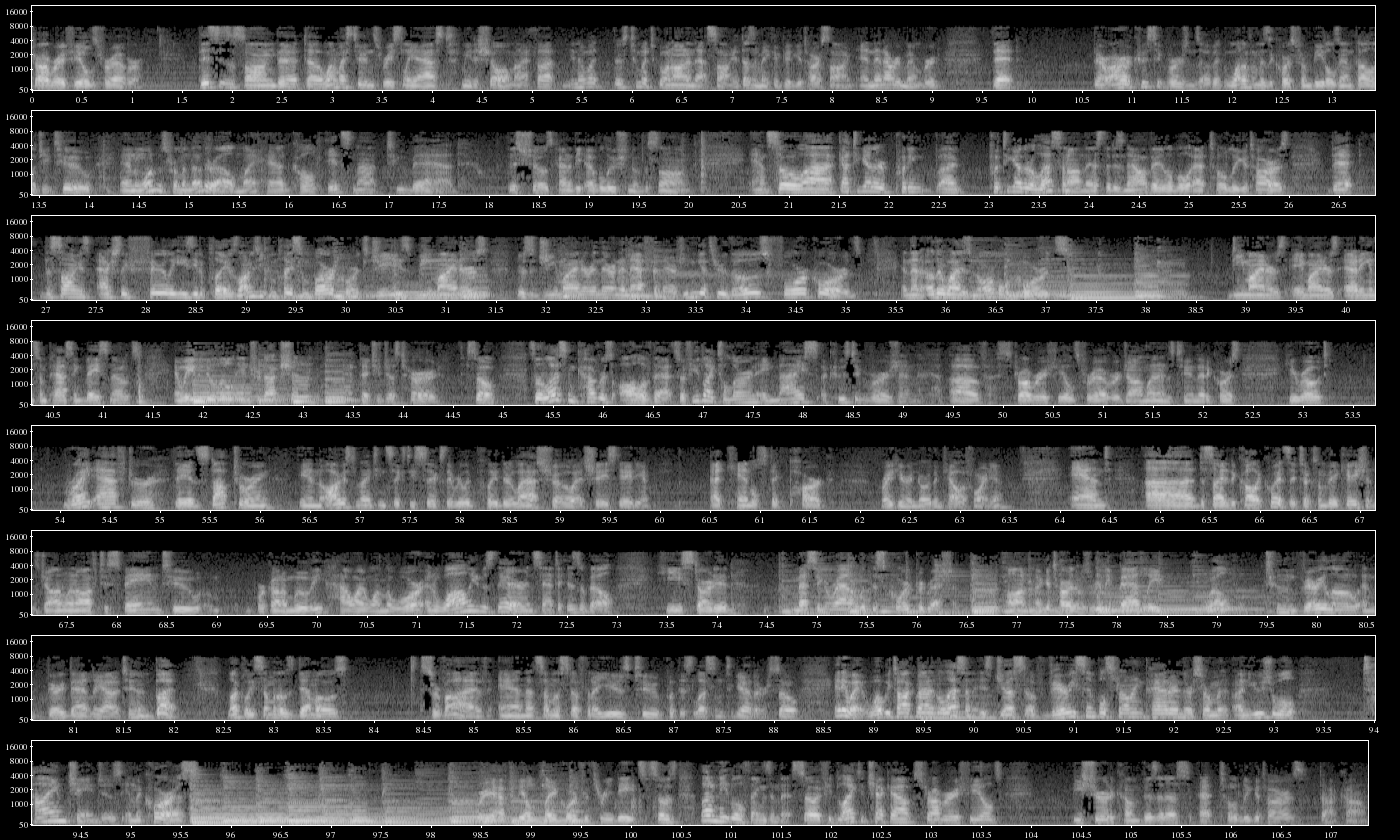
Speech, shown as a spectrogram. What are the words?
Strawberry Fields Forever. This is a song that uh, one of my students recently asked me to show him, and I thought, you know what, there's too much going on in that song. It doesn't make a good guitar song. And then I remembered that there are acoustic versions of it. One of them is, of course, from Beatles Anthology 2, and one was from another album I had called It's Not Too Bad. This shows kind of the evolution of the song. And so I uh, got together, putting, uh, put together a lesson on this that is now available at Totally Guitars that the song is actually fairly easy to play as long as you can play some bar chords G's, B minors. There's a G minor in there and an F in there. If you can get through those four chords, and then otherwise normal chords, D minors, A minors, adding in some passing bass notes, and we even do a little introduction that you just heard. So, so the lesson covers all of that. So if you'd like to learn a nice acoustic version of Strawberry Fields Forever, John Lennon's tune that, of course, he wrote right after they had stopped touring in August of 1966, they really played their last show at Shea Stadium at Candlestick Park, right here in Northern California, and uh, decided to call it quits. They took some vacations. John went off to Spain to work on a movie, How I Won the War, and while he was there in Santa Isabel, he started messing around with this chord progression on a guitar that was really badly, well, tuned very low and very badly out of tune. But luckily, some of those demos survive, and that's some of the stuff that I use to put this lesson together. So, anyway, what we talk about in the lesson is just a very simple strumming pattern. There's some unusual time changes in the chorus where you have to be able to play a chord for three beats. So, there's a lot of neat little things in this. So, if you'd like to check out Strawberry Fields, be sure to come visit us at totallyguitars.com.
